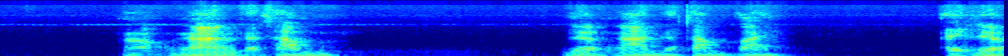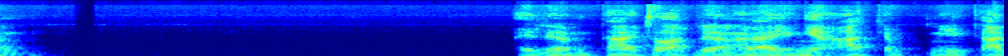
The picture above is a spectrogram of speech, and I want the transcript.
ำงานก็ทำเรื่องงานก็ทำไป ไอ้เรื่องไอ้เรื่องถ่ายทอดเรื่องอะไรอย่างเงี้ยอาจจะมีการ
